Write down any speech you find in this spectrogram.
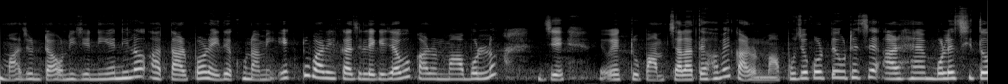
মাজনটাও নিজে নিয়ে নিল। আর তারপর এই দেখুন, আমি একটু বাড়ির কাজে লেগে যাব, কারণ মা বলল যে, একটু পাম্প চালাতে হবে। কারণ মা পুজো করতে উঠেছে। আর হ্যাঁ বলেছি তো,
